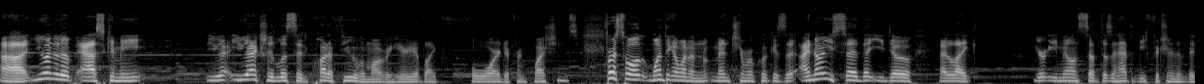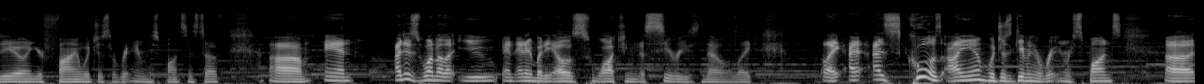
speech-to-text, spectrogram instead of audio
uh, you ended up asking me. You, you actually listed quite a few of them over here. You have like four different questions. First of all, one thing I want to mention real quick is that I know you said that you do that like your email and stuff doesn't have to be featured in the video and you're fine with just a written response and stuff. Um, and I just want to let you and anybody else watching the series know, like, like I, as cool as I am with just giving a written response, uh,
